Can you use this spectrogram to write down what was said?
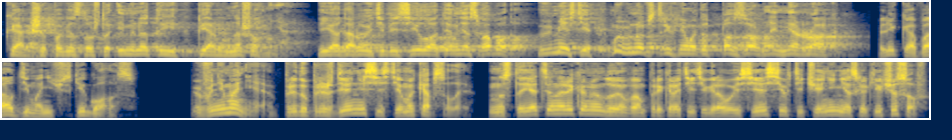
«Как же повезло, что именно ты первым нашел меня! Я дарую тебе силу, а ты мне свободу! Вместе мы вновь встряхнем этот позорный мирок!» — ликовал демонический голос. Внимание! Предупреждение системы капсулы. Настоятельно рекомендуем вам прекратить игровую сессию в течение нескольких часов.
